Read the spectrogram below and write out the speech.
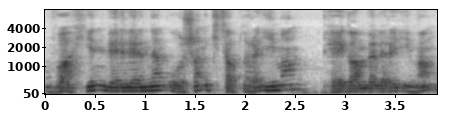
vahyin verilerinden oluşan kitaplara iman, peygamberlere iman,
